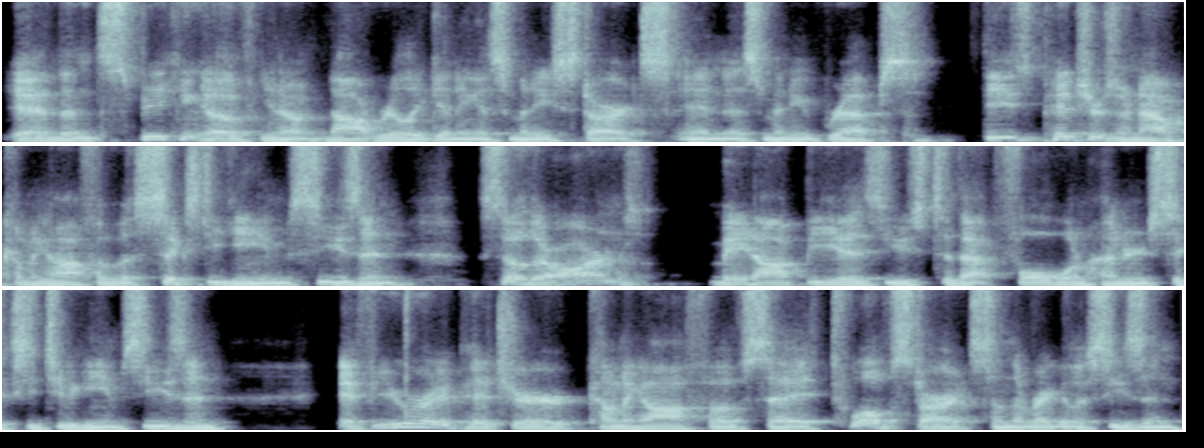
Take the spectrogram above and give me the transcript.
Yeah, and then speaking of, you know, not really getting as many starts and as many reps, these pitchers are now coming off of a 60 game season. So their arms may not be as used to that full 162 game season. If you were a pitcher coming off of, say, 12 starts in the regular season,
